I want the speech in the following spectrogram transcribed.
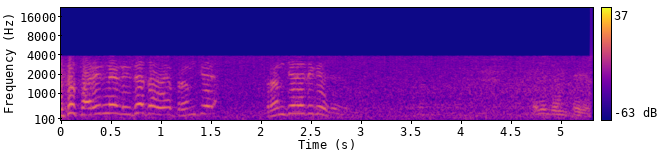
એ તો શરીર ને લીધે તો બ્રહ્મચર્ય બ્રહ્મચર્યથી કે છે? બધું બંધ થઈ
